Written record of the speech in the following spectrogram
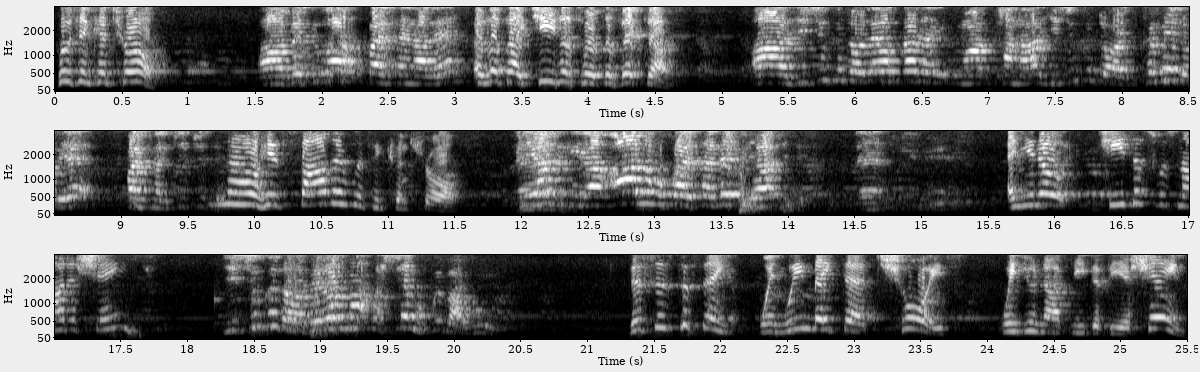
Who's in control? It looked like Jesus was the victim. No, his father was in control. And you know, Jesus was not ashamed. This is the thing. When we make that choice, we do not need to be ashamed.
